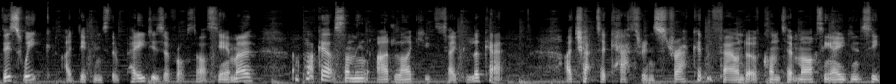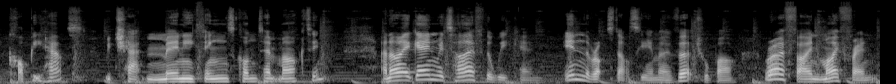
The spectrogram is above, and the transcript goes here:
This week, I dip into the pages of Rockstar CMO and pluck out something I'd like you to take a look at. I chat to Kathryn Strachan, founder of content marketing agency Copy House. We chat many things content marketing. And I again retire for the weekend in the Rockstar CMO virtual bar, where I find my friend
